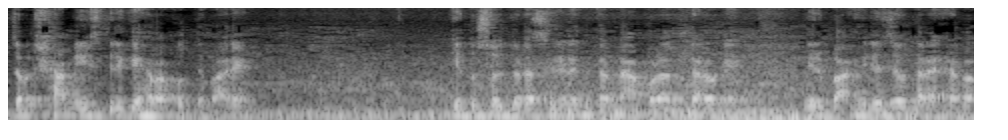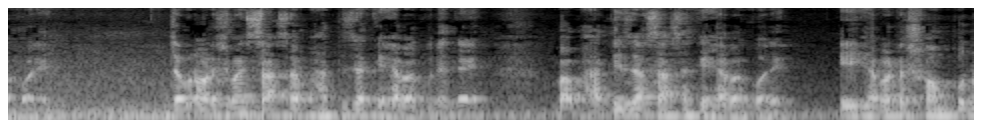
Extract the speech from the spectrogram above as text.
যেমন স্বামী স্ত্রীকে হেবা করতে পারে। কিন্তু শ্রেণির ভিতরে না পড়ার কারণে এর বাহিরে যেও তারা হেবা করে। যেমন অনেক সময় চাষা ভাতিজাকে হেবা করে দেয় বা ভাতিজা চাষাকে হেবা করে। এই হেবাটা সম্পূর্ণ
